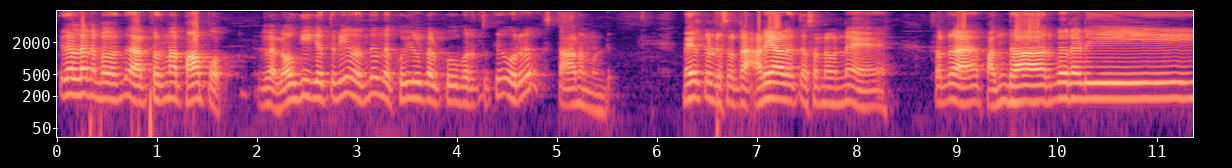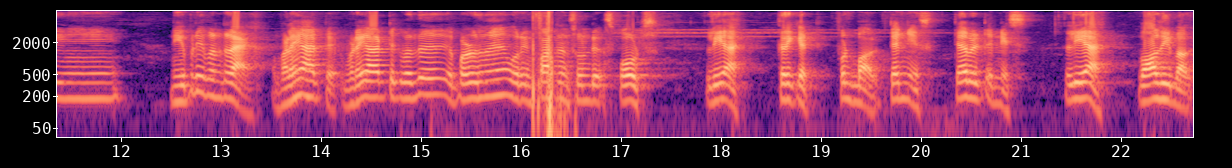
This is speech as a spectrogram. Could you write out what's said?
இதெல்லாம் நம்ம வந்து அற்புதமாக பார்ப்போம். இல்லை லௌகீகத்துலேயும் வந்து இந்த குயில்கள் கூவுறதுக்கு ஒரு ஸ்தானம் உண்டு. மேற்கொண்டு சொல்கிற அடையாளத்தை சொன்னவுடனே சொல்கிற பந்தார் விரலி நீ எப்படி பண்ணுற விளையாட்டு. விளையாட்டுக்கு வந்து எப்பொழுதுமே ஒரு இம்பார்ட்டன்ஸ் உண்டு. ஸ்போர்ட்ஸ் இல்லையா? Cricket football tennis table tennis இல்லையா? வாலிபால்.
